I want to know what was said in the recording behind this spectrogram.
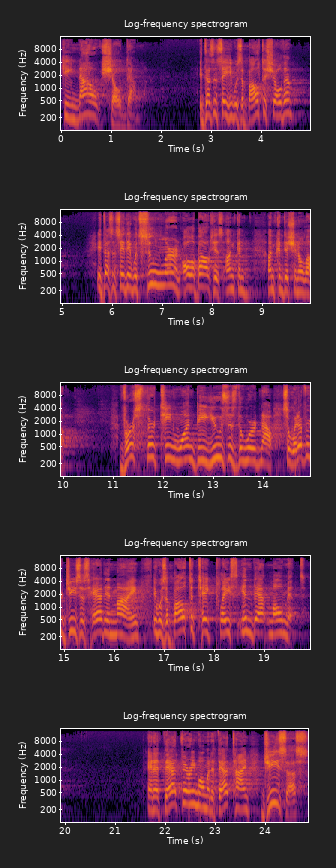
He now showed them. It doesn't say he was about to show them. It doesn't say they would soon learn all about his uncon- unconditional love. Verse 13, 1b uses the word now. So, whatever Jesus had in mind, it was about to take place in that moment. And at that very moment, at that time, Jesus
